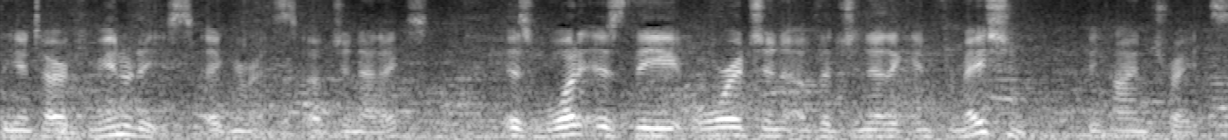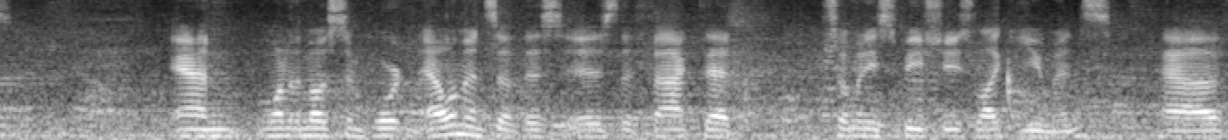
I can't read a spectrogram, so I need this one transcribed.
the entire community's ignorance of genetics, is what is the origin of the genetic information behind traits? And one of the most important elements of this is the fact that so many species, like humans, have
